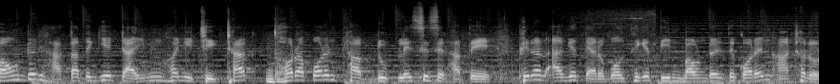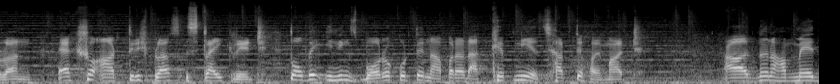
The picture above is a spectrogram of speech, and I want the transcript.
বাউন্ডারি হাঁকাতে গিয়ে টাইমিং হয়নি ঠিকঠাক, ধরা পড়েন ফ্লাভ ডুপ্লেসিসের হাতে। ফেরার আগে তেরো বল থেকে তিন বাউন্ডারিতে করেন আঠারো রান, একশো আটত্রিশ প্লাস স্ট্রাইক রেট তবে ইনিংস বড় করতে না পারার আক্ষেপ নিয়ে ছাড়তে হয় মাঠ। Adnan Ahmed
